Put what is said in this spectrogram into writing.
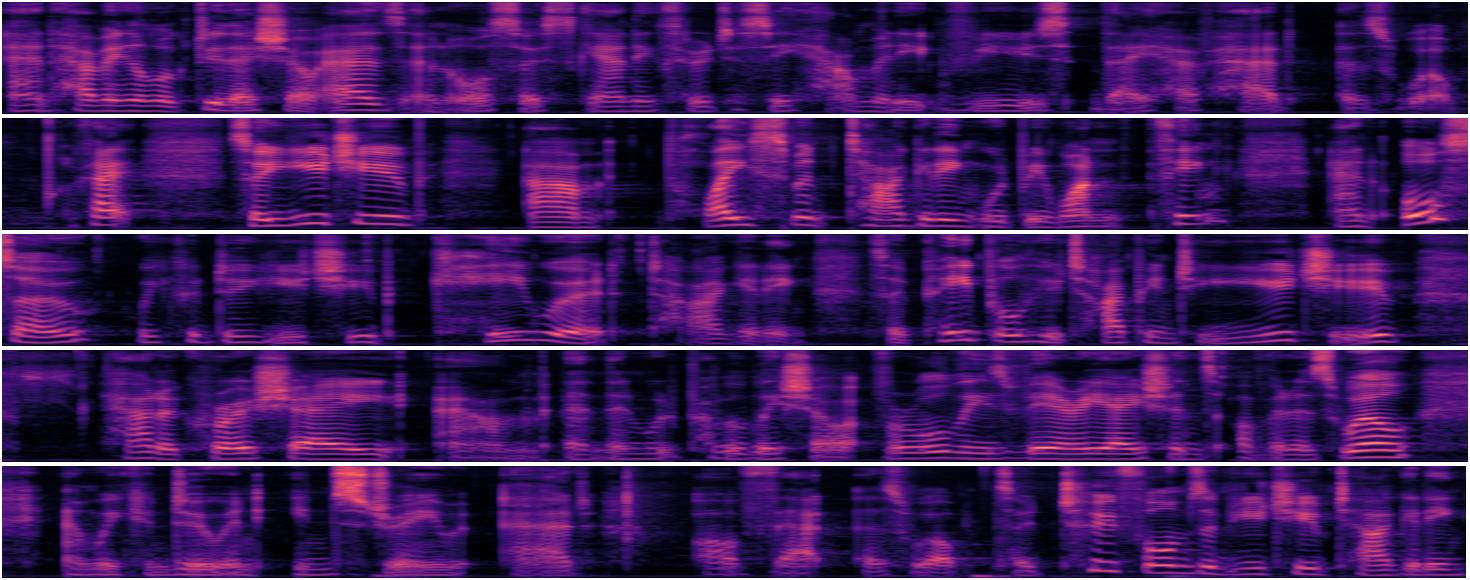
and having a look, do they show ads and also scanning through to see how many views they have had as well. Okay, so YouTube um, placement targeting would be one thing, and also we could do YouTube keyword targeting. So people who type into YouTube how to crochet um, and then would probably show up for all these variations of it as well and we can do an in-stream ad of that as well so two forms of youtube targeting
